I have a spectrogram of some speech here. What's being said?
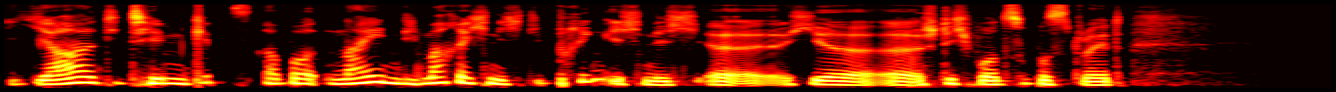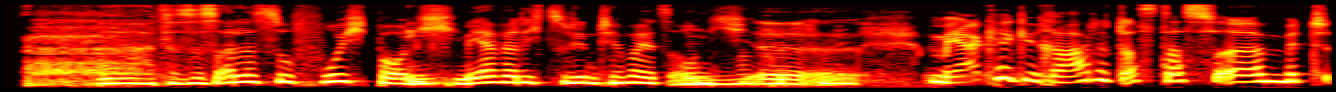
ja, die Themen gibt's, aber nein, die mache ich nicht, die bringe ich nicht. Äh, hier äh, Stichwort Superstraight. Äh, das ist alles so furchtbar und mehr werde ich zu dem Thema jetzt auch nicht. Äh, Merke gerade, dass das äh, mit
